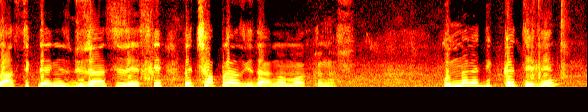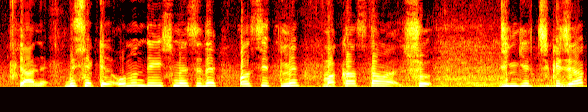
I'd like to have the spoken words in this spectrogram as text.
lastikleriniz düzensiz eski ve çapraz gider remorkunuz. Bunlara dikkat edin. Yani bu şekilde onun değişmesi de basit mi? Makasta şu dingil çıkacak.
